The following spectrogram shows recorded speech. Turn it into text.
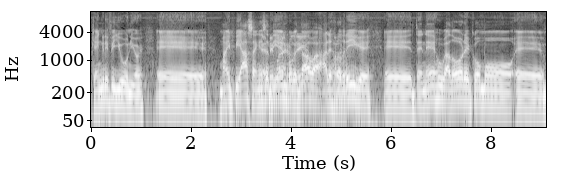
Ken Griffey Jr., eh, Mike Piazza en ese tiempo que estaba, Alex Rodríguez, eh, tener jugadores como eh,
